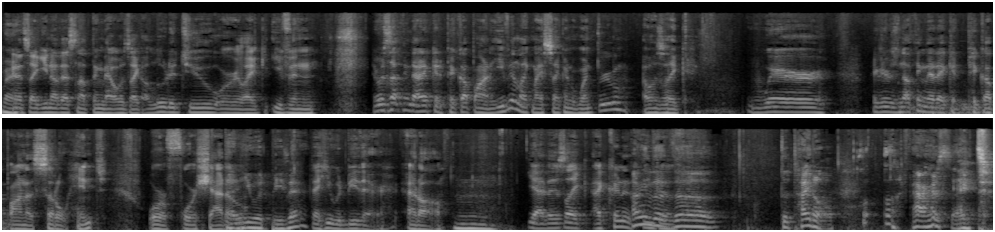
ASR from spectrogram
Right. and it's like you know that's nothing that was like alluded to or like even there was nothing that i could pick up on even like my second went through i was like where like there's nothing that i could pick up on a subtle hint or foreshadow That he would be there. that he would be there at all Mm. yeah there's like i couldn't I mean, the, of the the title, Parasite.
